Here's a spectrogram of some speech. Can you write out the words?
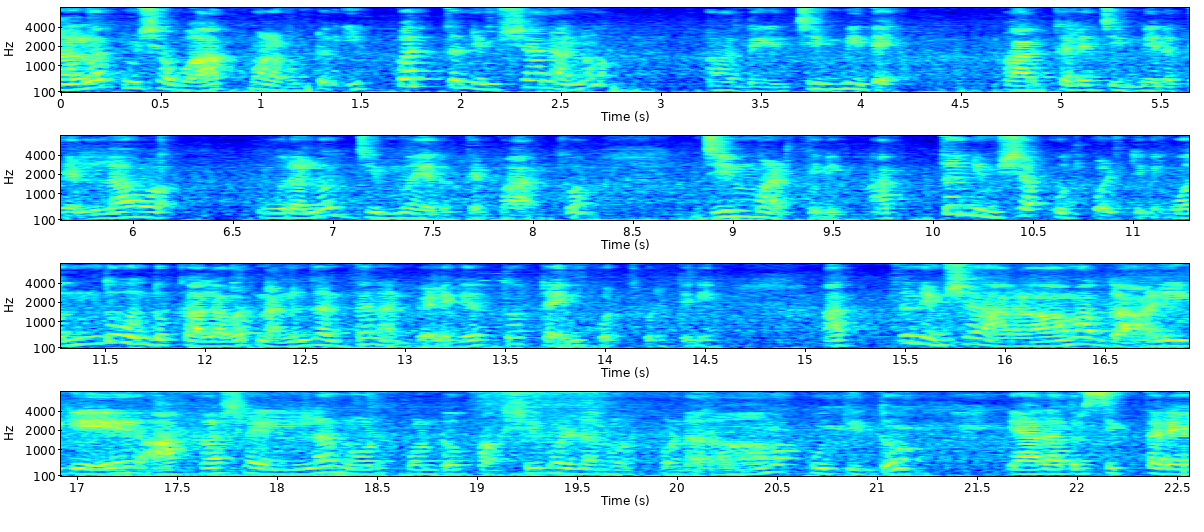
ನಲ್ವತ್ತು ನಿಮಿಷ ವಾಕ್ ಮಾಡಿಬಿಟ್ಟು ಇಪ್ಪತ್ತು ನಿಮಿಷ ನಾನು ಅಲ್ಲಿ ಜಿಮ್ ಇದೆ. ಪಾರ್ಕಲ್ಲೇ ಜಿಮ್ ಇರುತ್ತೆ. ಎಲ್ಲ ಊರಲ್ಲೂ ಜಿಮ್ ಇರುತ್ತೆ ಪಾರ್ಕು ಜಿಮ್ ಮಾಡ್ತೀನಿ. ಹತ್ತು ನಿಮಿಷ ಕೂತ್ಕೊಳ್ತೀನಿ. ಒಂದು ಒಂದು ಕಾಲ ಅವರ್ ನನಗಂತ ನಾನು ಬೆಳಗ್ಗೆ ಹೊತ್ತು ಟೈಮ್ ಕೊಟ್ಬಿಡ್ತೀನಿ. ಹತ್ತು ನಿಮಿಷ ಆರಾಮಾಗಿ ಗಾಳಿಗೆ ಆಕಾಶ ಎಲ್ಲ ನೋಡಿಕೊಂಡು ಪಕ್ಷಿಗಳನ್ನ ನೋಡಿಕೊಂಡು ಆರಾಮಾಗಿ ಕೂತಿದ್ದು ಯಾರಾದರೂ ಸಿಗ್ತಾರೆ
